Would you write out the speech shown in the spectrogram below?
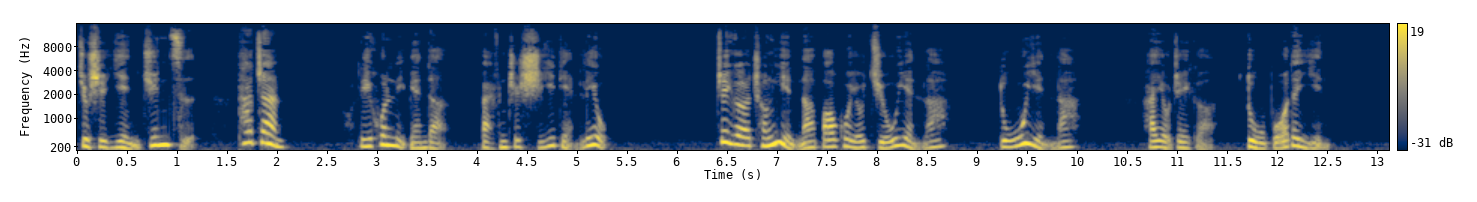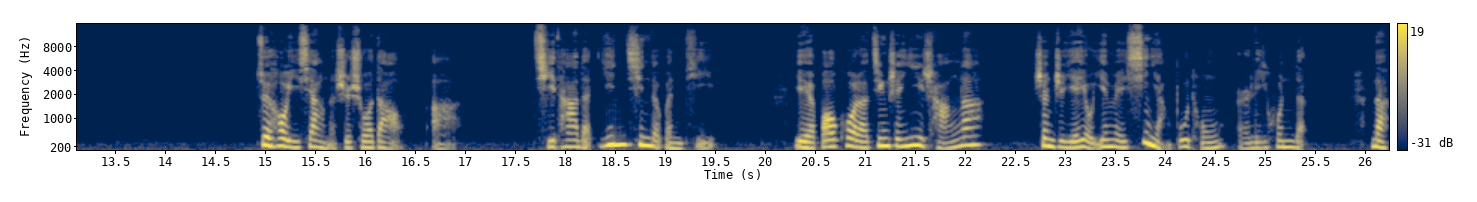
就是瘾君子，他占离婚里边的百分之十一点六。这个成瘾呢，包括有酒瘾啦、毒瘾啦，还有这个赌博的瘾。最后一项呢是说到啊，其他的姻亲的问题，也包括了精神异常啦，甚至也有因为信仰不同而离婚的。那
